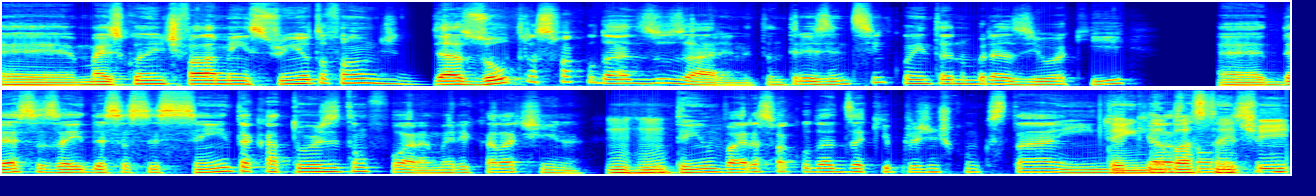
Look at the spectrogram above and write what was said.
É, mas quando a gente fala mainstream, eu tô falando de- das outras faculdades usarem. Né? Então, 350 no Brasil aqui. É, dessas aí, dessas 60, 14 estão fora, América Latina. Uhum. Tem várias faculdades aqui pra gente conquistar ainda. Tem que ainda bastante nesse,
